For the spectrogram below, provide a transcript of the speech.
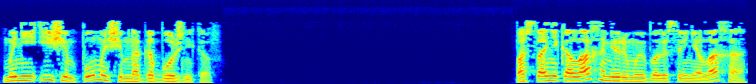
мы не ищем помощи многобожников». Посланник Аллаха, мир ему и благословение Аллаха,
